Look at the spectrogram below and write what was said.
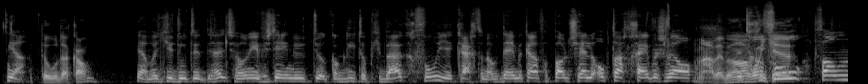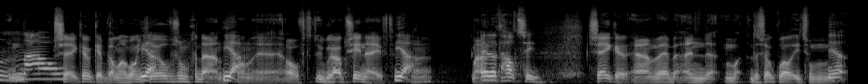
Ja. Bedoel, dat kan. Ja, want je doet zo'n investering doe je natuurlijk ook niet op je buikgevoel. Je krijgt dan ook, neem ik aan, van potentiële opdrachtgevers wel Nou, we hebben wel het een rondje- gevoel van, nou... Zeker, ik heb wel een rondje Ja. Hilversum gedaan. Ja. Van, eh, of het überhaupt zin heeft. Ja. Maar En dat had zin. Zeker. Eh, we hebben, en eh, dat is ook wel iets om Ja.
